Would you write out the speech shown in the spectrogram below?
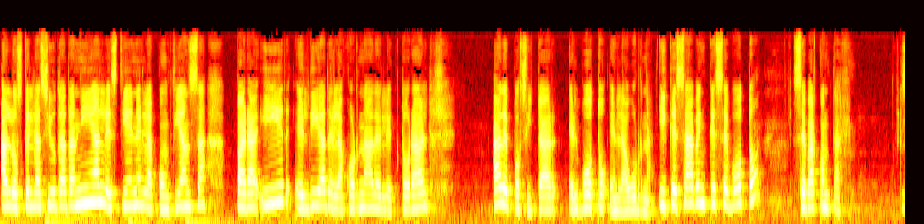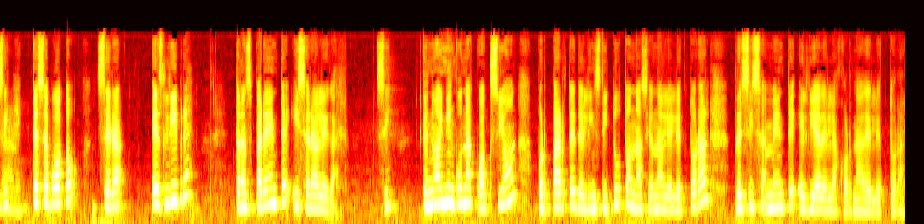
a los que la ciudadanía les tiene la confianza para ir el día de la jornada electoral a depositar el voto en la urna y que saben que ese voto se va a contar. ¿sí? Que ese voto será es libre, transparente y será legal. ¿sí? Que no hay ninguna coacción por parte del Instituto Nacional Electoral precisamente el día de la jornada electoral.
